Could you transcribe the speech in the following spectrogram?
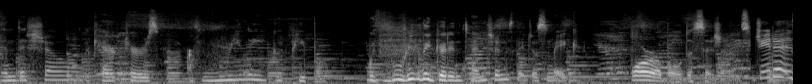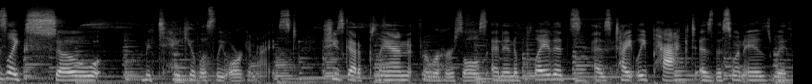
In this show, the characters are really good people with really good intentions. They just make horrible decisions. Jada is like so meticulously organized. She's got a plan for rehearsals, and in a play that's as tightly packed as this one is with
